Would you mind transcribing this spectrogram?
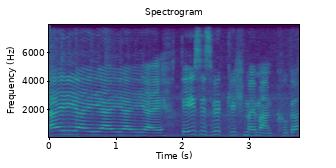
Ei, ei, ei, ei, ei. Das ist wirklich mein Manko, gell?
